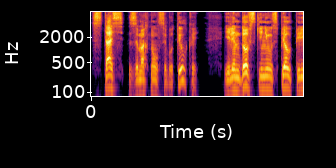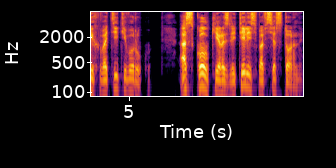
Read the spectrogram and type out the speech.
Стась замахнулся бутылкой, и Лендовский не успел перехватить его руку. Осколки разлетелись во все стороны.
